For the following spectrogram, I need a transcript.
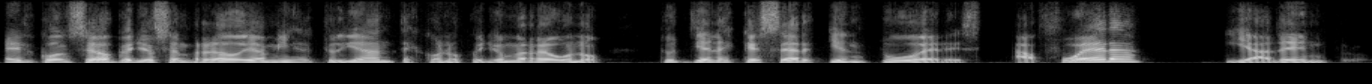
El consejo que yo siempre le doy a mis estudiantes con los que yo me reúno, tú tienes que ser quien tú eres, afuera y adentro.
